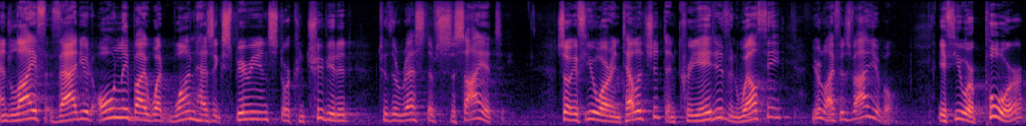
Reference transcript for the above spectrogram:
and life valued only by what one has experienced or contributed to the rest of society. So if you are intelligent and creative and wealthy, your life is valuable. If you are poor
